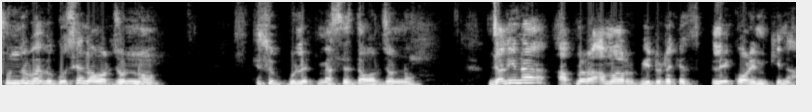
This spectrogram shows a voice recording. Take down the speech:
সুন্দরভাবে গুছিয়ে নেওয়ার জন্য কিছু বুলেট মেসেজ দেওয়ার জন্য। জানি না আপনারা আমার ভিডিওটাকে প্লে করেন কি না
